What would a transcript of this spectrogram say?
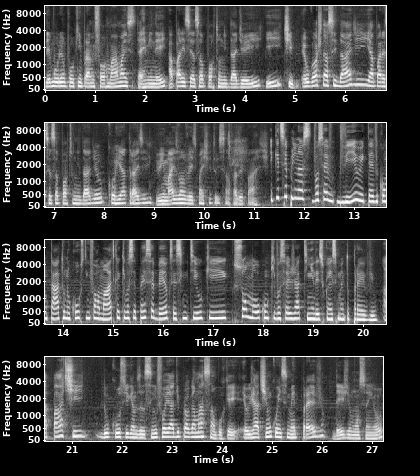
demorei um pouquinho para me formar, mas terminei. Apareceu essa oportunidade aí e, tipo, eu gosto da cidade e apareceu essa oportunidade, eu corri atrás e vim mais uma vez para a instituição fazer parte. E que disciplinas você viu e teve contato no curso de informática que você percebeu, que você sentiu que somou com o que você já tinha desse conhecimento prévio? A parte do curso, digamos assim, foi a de programação, porque eu já tinha um conhecimento prévio desde o Monsenhor.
